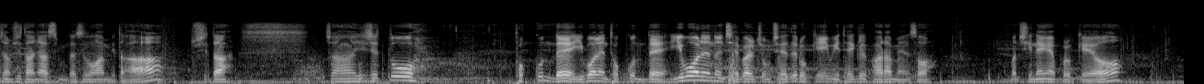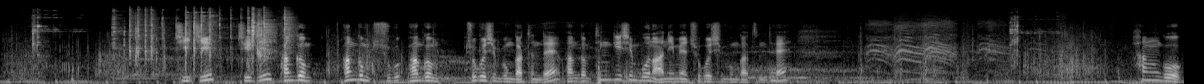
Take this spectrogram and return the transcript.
잠시 다녀왔습니다. 죄송합니다. 봅시다. 자, 이제 또 덕군데 이번엔 덕군데 이번에는 제발 좀 제대로 게임이 되길 바라면서 한번 진행해 볼게요. 지지? 지지? 방금 방금 죽 방금 죽으신 분 같은데? 방금 튕기신 분 아니면 죽으신 분 같은데? 한국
